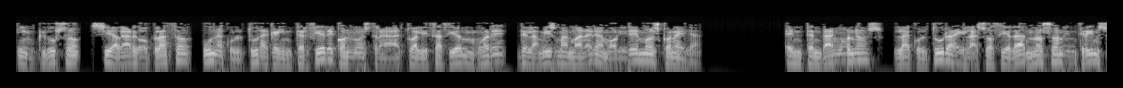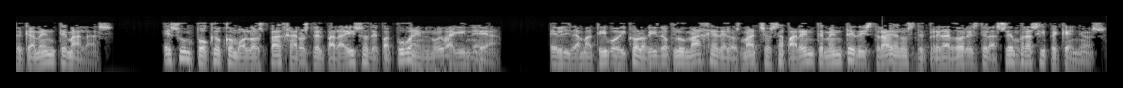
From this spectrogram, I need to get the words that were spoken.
Incluso, si a largo plazo, una cultura que interfiere con nuestra actualización muere, de la misma manera moriremos con ella. Entendámonos, la cultura y la sociedad no son intrínsecamente malas. Es un poco como los pájaros del paraíso de Papúa en Nueva Guinea. El llamativo y colorido plumaje de los machos aparentemente distrae a los depredadores de las hembras y pequeños.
